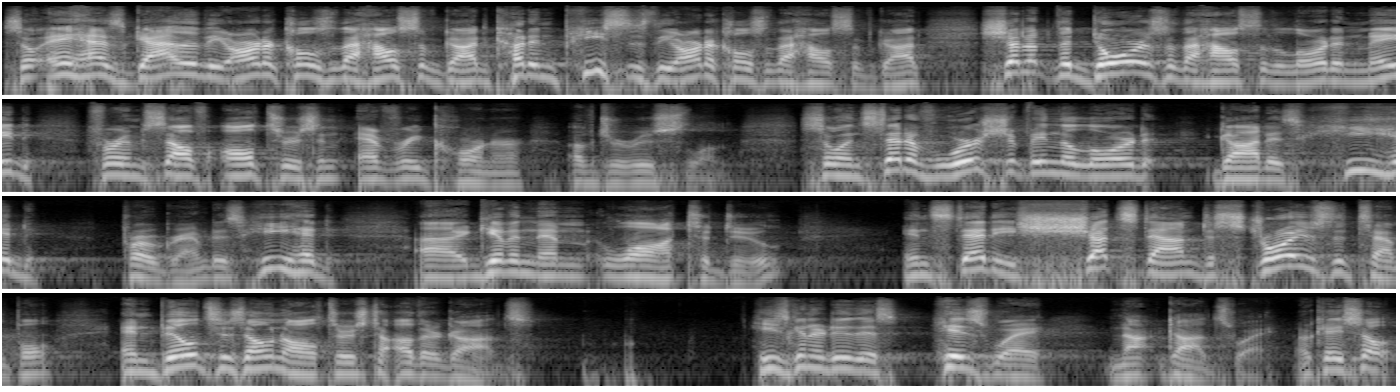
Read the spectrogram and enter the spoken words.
So Ahaz gathered the articles of the house of God, cut in pieces the articles of the house of God, shut up the doors of the house of the Lord, and made for himself altars in every corner of Jerusalem. So instead of worshiping the Lord God as He had programmed, as He had uh, given them law to do. Instead, He shuts down, destroys the temple, and builds His own altars to other gods. He's going to do this His way, not God's way. Okay, so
